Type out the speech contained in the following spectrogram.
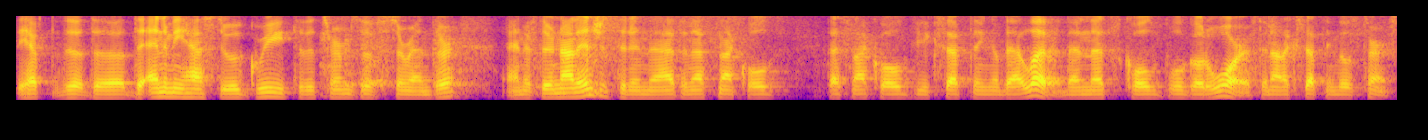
They have to, the, the the enemy has to agree to the terms of surrender, and if they're not interested in that, then that's not called that's not called the accepting of that letter. Then that's called we'll go to war if they're not accepting those terms.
